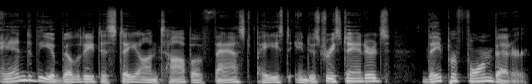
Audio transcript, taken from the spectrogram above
and the ability to stay on top of fast paced industry standards, they perform better.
